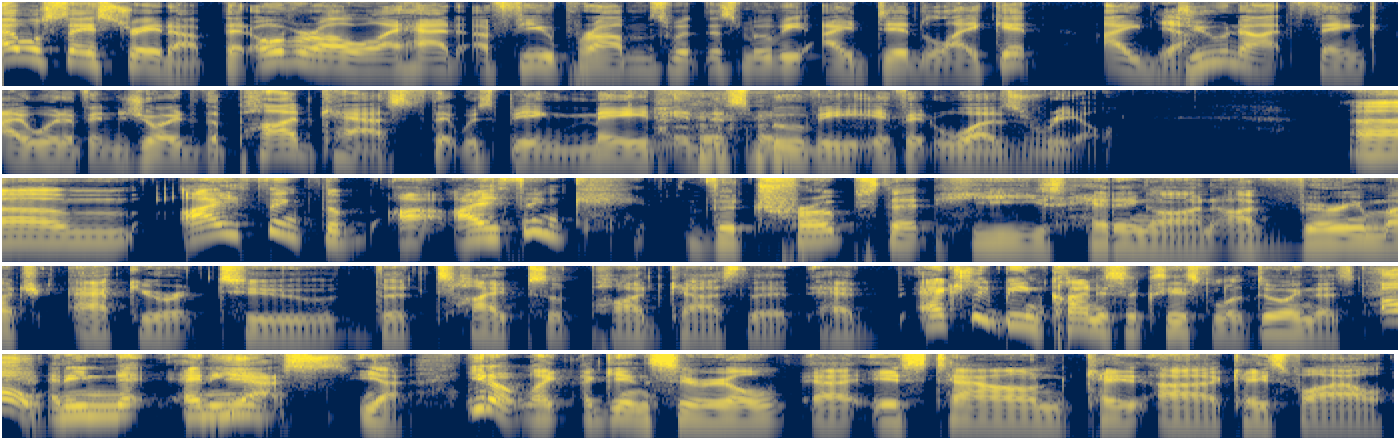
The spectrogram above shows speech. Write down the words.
i will say straight up that overall while i had a few problems with this movie i did like it i Yeah. do not think i would have enjoyed the podcast that was being made in this movie if it was real Um, I think the I I think the tropes that he's hitting on are very much accurate to the types of podcasts that have actually been kind of successful at doing this. Oh, and he and he yes. yeah, you know, like again, Serial, uh, S Town, Ca- uh, Case File.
